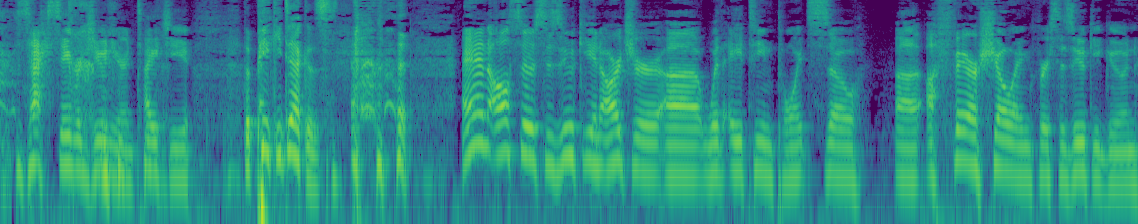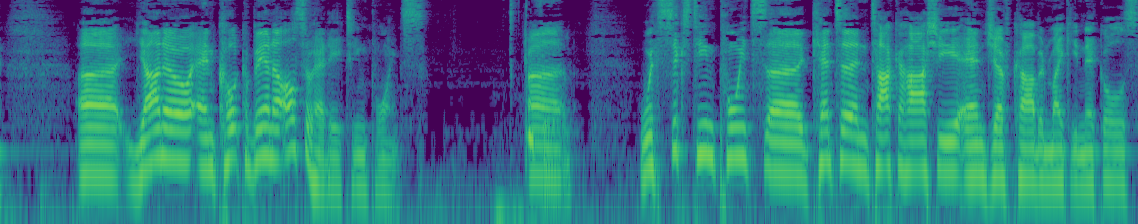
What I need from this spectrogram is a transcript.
Zack Sabre Jr. and Taichi The Peaky Deckers. and also Suzuki and Archer uh, with 18 points, so uh, a fair showing for Suzuki-gun. Uh, Yano and Colt Cabana also had 18 points. Uh, with 16 points, uh, Kenta and Takahashi and Jeff Cobb and Mikey Nichols.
